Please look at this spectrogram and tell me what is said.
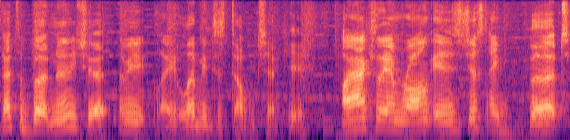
That's a Bert and Ernie shirt. Let me, let me just double check here. I actually am wrong. It is just a Bert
